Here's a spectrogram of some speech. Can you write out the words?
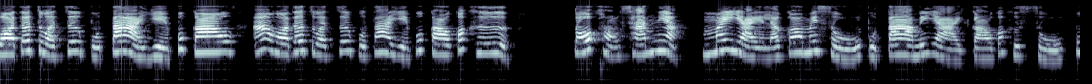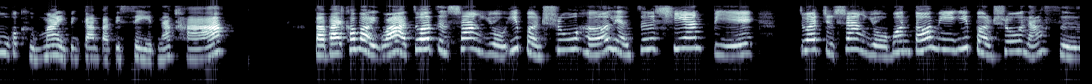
วอเตอร์จัวจื้อปูต้าเย่ปุกเกาอ่าวอเตอร์จัวจื้อปูต้าเย่ปุกเกาก็คือ โต๊ะของฉันเนี่ย ไม่ใหญ่แล้วก็ไม่สูงปูต้าไม่ใหญ่เกาก็คือสูง ปู้ก็คือไม่เป็นการปฏิเสธนะคะ ต่อไปเขาบอกอีกว่า桌子上有一本书和两支铅笔桌子上有บนโต๊ะมี一本书หนังสือ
